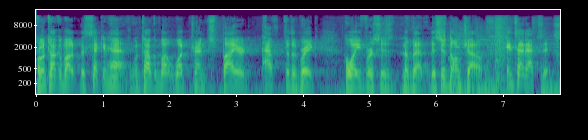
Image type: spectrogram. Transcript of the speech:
We're going to talk about the second half. We're going to talk about what transpired after the break, Hawaii versus Nevada. This is Norm Chow, Inside Access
